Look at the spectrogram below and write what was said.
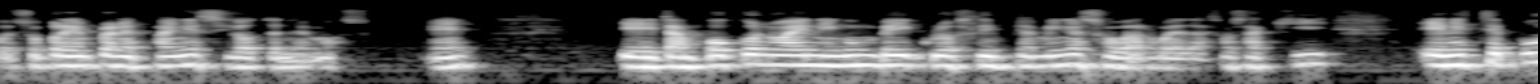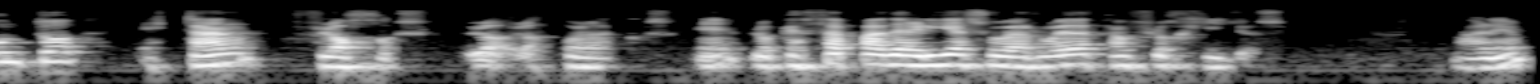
Pues eso, por ejemplo, en España sí lo tenemos. ¿eh? Y tampoco no hay ningún vehículo minas sobre ruedas. O sea, aquí en este punto están flojos los, polacos. ¿eh? Lo que es zapadería sobre ruedas están flojillos. ¿Vale?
